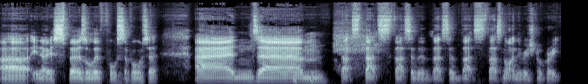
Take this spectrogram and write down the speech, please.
Uh, you know, Spurs or Liverpool supporter, and um, that's that's that's a, that's a, that's that's not in the original Greek.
